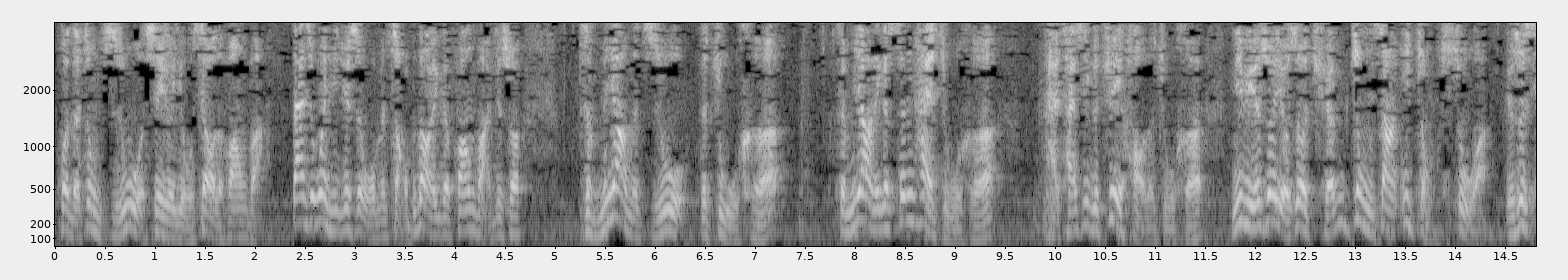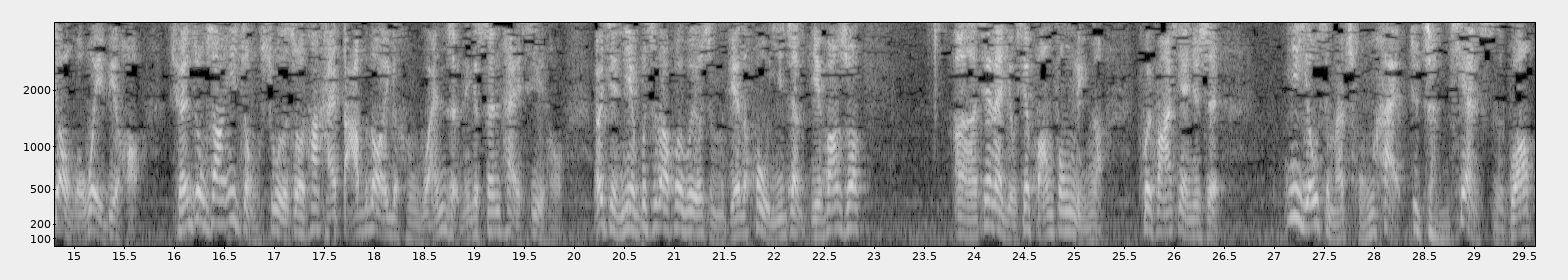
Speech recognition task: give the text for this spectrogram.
或者种植物是一个有效的方法，但是问题就是我们找不到一个方法，就是说怎么样的植物的组合，怎么样的一个生态组合，才才是一个最好的组合。你比如说，有时候全种上一种树啊，有时候效果未必好。全种上一种树的时候，它还达不到一个很完整的一个生态系统，而且你也不知道会不会有什么别的后遗症，比方说。呃，现在有些防风林啊，会发现就是一有什么虫害，就整片死光。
